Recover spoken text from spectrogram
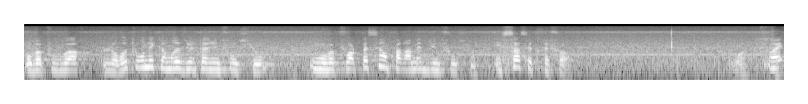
on va pouvoir le retourner comme résultat d'une fonction, ou on va pouvoir le passer en paramètre d'une fonction. Et ça, c'est très fort. Ouais,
